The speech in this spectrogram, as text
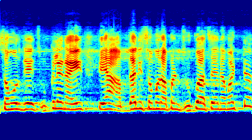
समोर जे झुकले नाही ते या अब्दाली समोर आपण झुकू असं आहे ना वाटतं?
